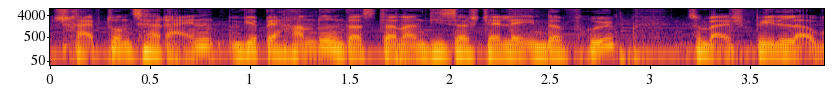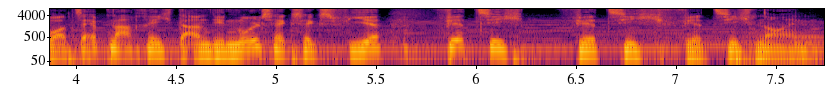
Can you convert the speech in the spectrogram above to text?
schreibt uns herein. Wir behandeln das dann an dieser Stelle in der Früh. Zum Beispiel WhatsApp-Nachricht an die 0664 40 40 40 9.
